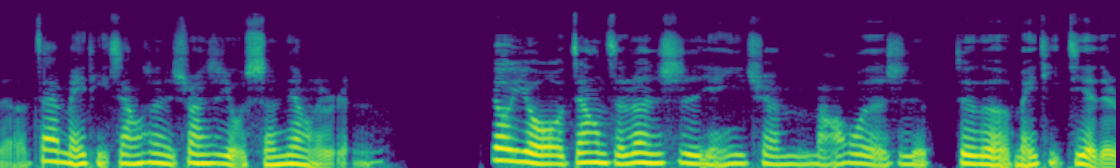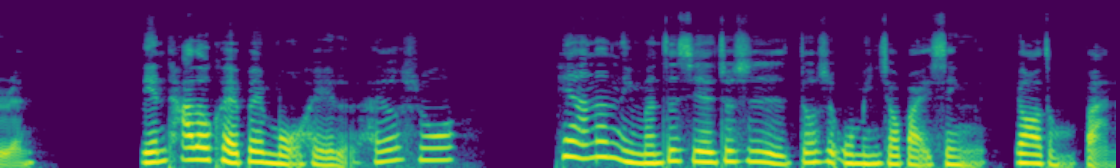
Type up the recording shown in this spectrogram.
了，在媒体上算算是有声量的人，又有这样子认识演艺圈嘛，或者是这个媒体界的人，连他都可以被抹黑了。他就说：“天啊，那你们这些就是都是无名小百姓，又要怎么办？”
